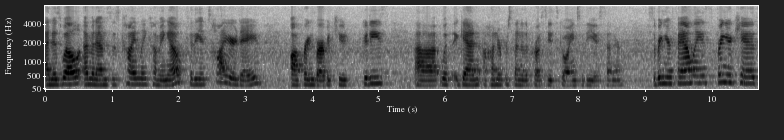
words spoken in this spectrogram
And as well, M&M's is kindly coming out for the entire day, offering barbecue goodies uh, with, again, 100% of the proceeds going to the youth center. So bring your families, bring your kids.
